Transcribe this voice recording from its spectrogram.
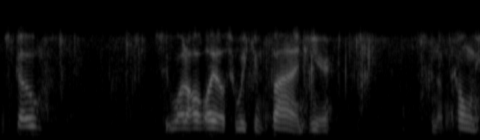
let's go see what all else we can find here in Oconee.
